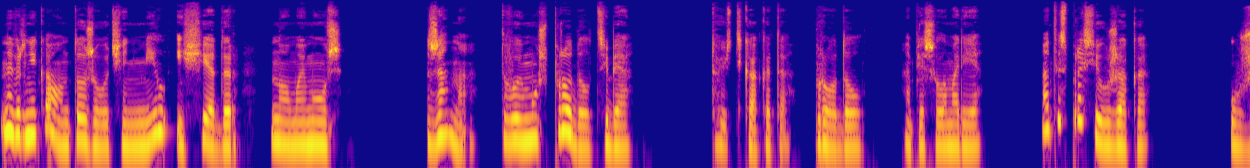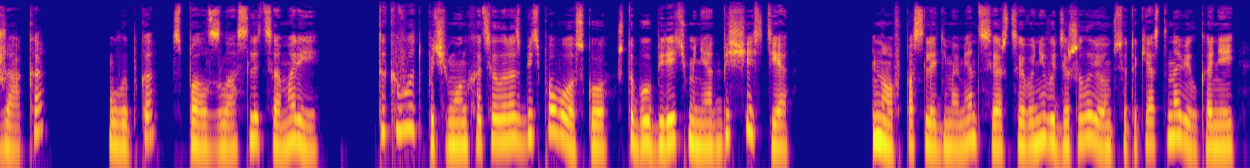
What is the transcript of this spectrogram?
Наверняка он тоже очень мил и щедр, но мой муж... «Жанна, твой муж продал тебя». «То есть как это? Продал?» — опешила Мария. «А ты спроси у Жака». «У Жака?» Улыбка сползла с лица Марии. «Так вот, почему он хотел разбить повозку, чтобы уберечь меня от бесчестья». Но в последний момент сердце его не выдержало, и он все таки остановил коней —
